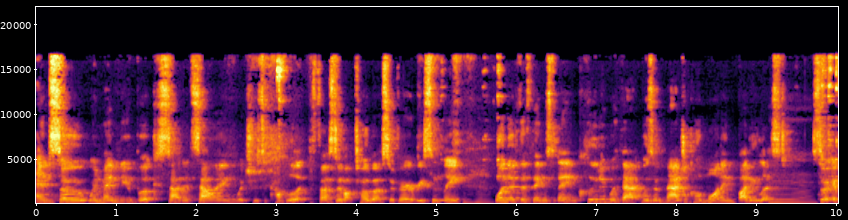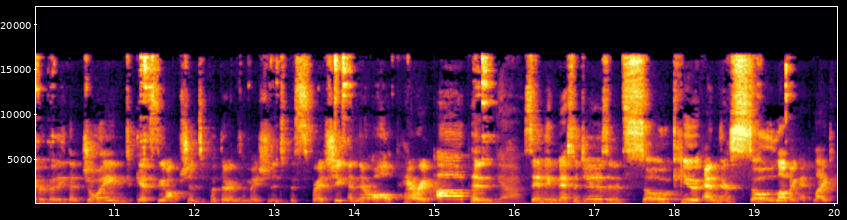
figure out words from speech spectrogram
And so when my new book started selling, which was a couple of like the first of October, so very recently, mm-hmm. one of the things that I included with that was a magical morning buddy list. Mm. So everybody that joined gets the option to put their information into the spreadsheet, and they're all pairing up and yeah. sending messages, and it's so cute, and they're so loving it. Like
